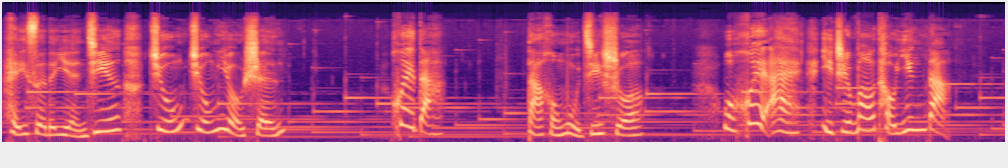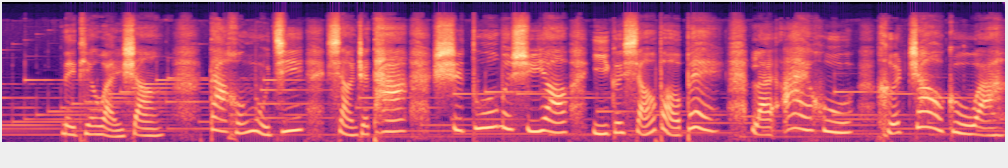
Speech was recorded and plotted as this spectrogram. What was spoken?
黑色的眼睛炯炯有神。会的，大红母鸡说。我会爱一只猫头鹰的。那天晚上，大红母鸡想着它是多么需要一个小宝贝来爱护和照顾啊！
